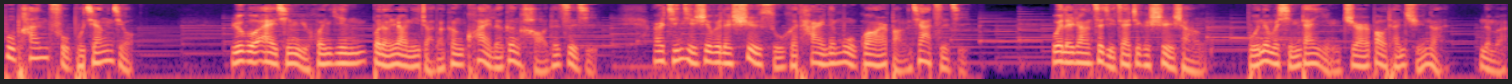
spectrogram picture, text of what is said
不攀附，不将就。如果爱情与婚姻不能让你找到更快乐、更好的自己，而仅仅是为了世俗和他人的目光而绑架自己，为了让自己在这个世上不那么形单影只而抱团取暖，那么，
